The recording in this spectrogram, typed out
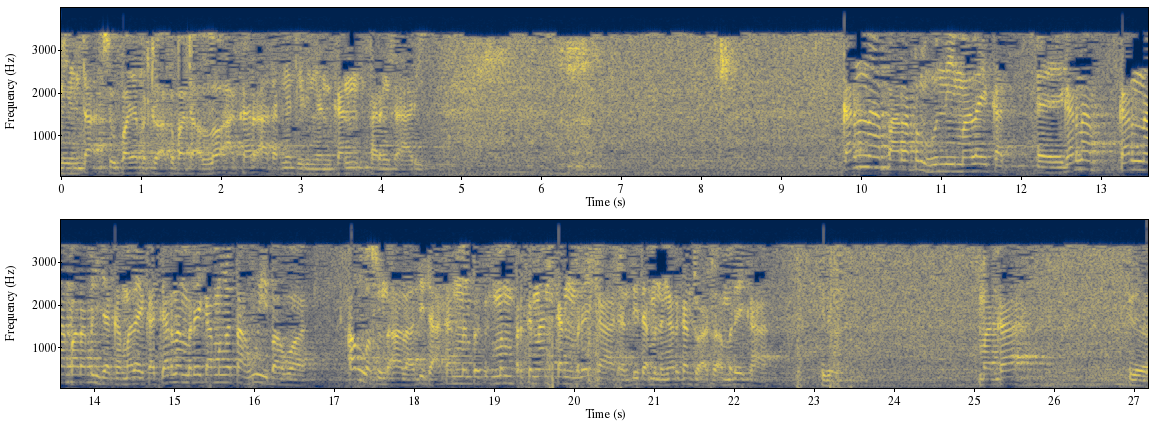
minta supaya berdoa kepada Allah agar adabnya diringankan bareng sehari. Para penghuni malaikat eh karena karena para penjaga malaikat karena mereka mengetahui bahwa Allah SWT tidak akan memperkenankan mereka dan tidak mendengarkan doa-doa mereka. Gitu. maka gitu,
